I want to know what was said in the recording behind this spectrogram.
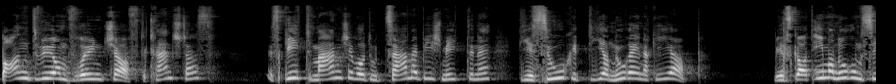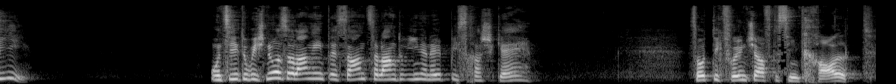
Bandwurmfreundschaft, kennst du das? Es gibt Menschen, wo du zusammen bist mit ihnen, die saugen dir nur Energie ab. Weil es geht immer nur um sie. Und sie, du bist nur so lange interessant, solange du ihnen etwas kannst geben solche Freundschaften sind kalt.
